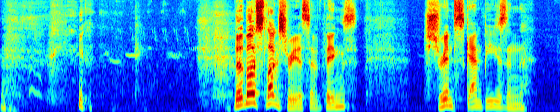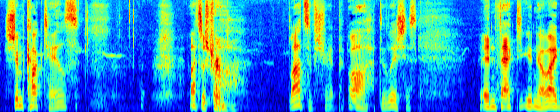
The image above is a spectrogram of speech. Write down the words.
the most luxurious of things shrimp scampies and shrimp cocktails. Lots of shrimp. Oh, lots of shrimp. Oh, delicious. In fact, you know, I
